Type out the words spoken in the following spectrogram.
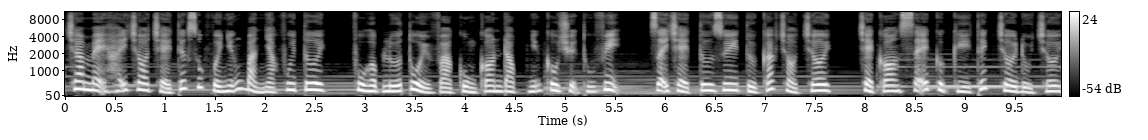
cha mẹ hãy cho trẻ tiếp xúc với những bản nhạc vui tươi, phù hợp lứa tuổi và cùng con đọc những câu chuyện thú vị, dạy trẻ tư duy từ các trò chơi, trẻ con sẽ cực kỳ thích chơi đồ chơi,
